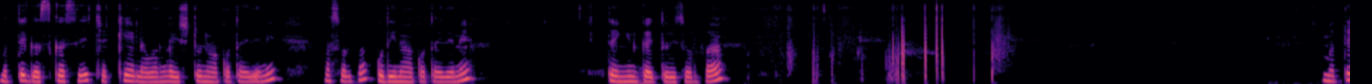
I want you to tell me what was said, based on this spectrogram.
ಮತ್ತು ಗಸಗಸೆ, ಚಕ್ಕೆ, ಲವಂಗ ಇಷ್ಟನ್ನು ಹಾಕೋತಾ ಇದ್ದೀನಿ. ಸ್ವಲ್ಪ ಪುದೀನ ಹಾಕೋತಾ ಇದ್ದೀನಿ. ತೆಂಗಿನಕಾಯಿ ತುರಿ ಸ್ವಲ್ಪ. ಮತ್ತು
